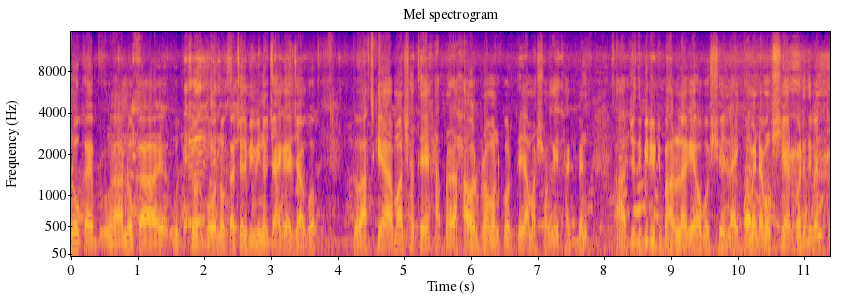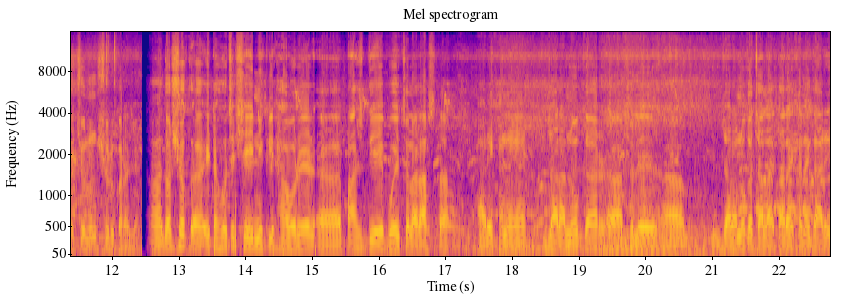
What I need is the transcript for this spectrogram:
নৌকায় নৌকায় চড়বো নৌকা চড়ে বিভিন্ন জায়গায় যাব। তো আজকে আমার সাথে আপনারা হাওর ভ্রমণ করতে আমার সঙ্গেই থাকবেন। আর যদি ভিডিওটি ভালো লাগে, অবশ্যই লাইক কমেন্ট এবং শেয়ার করে দিবেন। তো চলুন শুরু করা যাক। দর্শক এটা হচ্ছে সেই নিকলি হাওরের পাশ দিয়ে বয়ে চলা রাস্তা। আর এখানে যারা নৌকার আসলে যারা নৌকা চালায়, তারা এখানে গাড়ি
